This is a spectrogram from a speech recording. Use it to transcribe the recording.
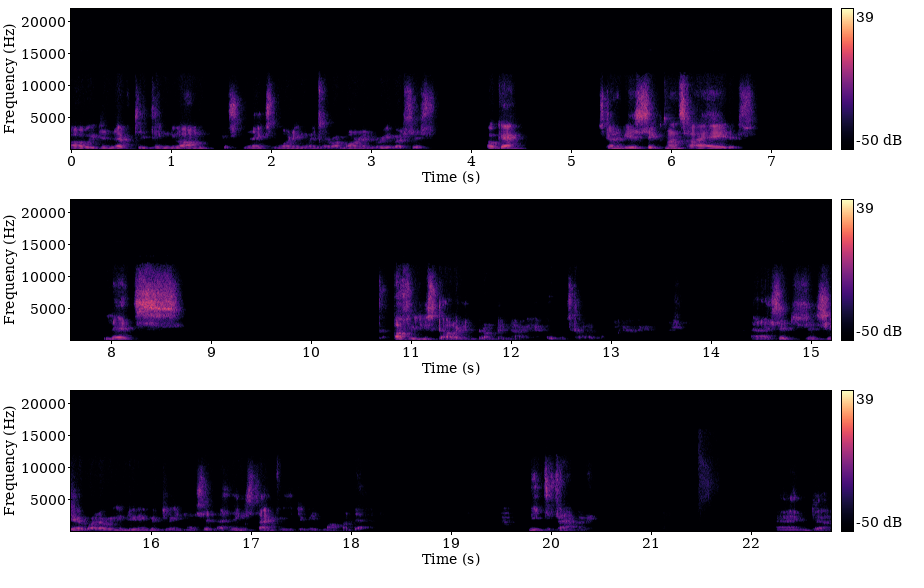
Uh, we didn't have to think long because the next morning when the Ramon and Riva says, okay, it's going to be a six months hiatus. Let's offer you Scarlet and Gran Canaria, open Canaria. And I said to Sincere, what are we going to do in between? I said, I think it's time for you to meet mom and dad, meet the family. And uh,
